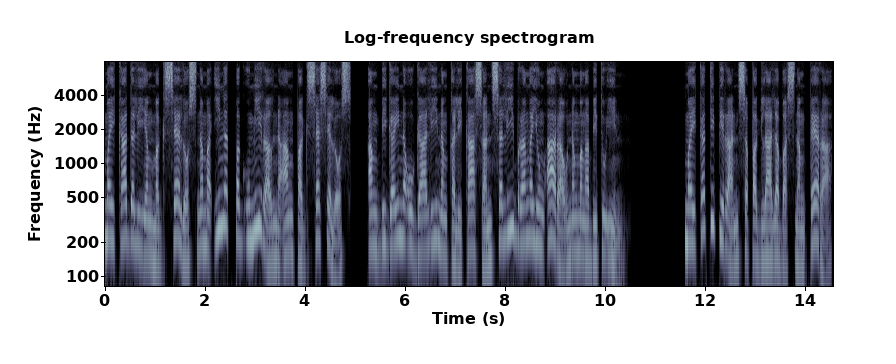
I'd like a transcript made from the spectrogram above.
may kadaliyang magselos na maingat pag umiral na ang pagseselos, ang bigay na ugali ng kalikasan sa Libra ngayong araw ng mga bituin. May katipiran sa paglalabas ng pera,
